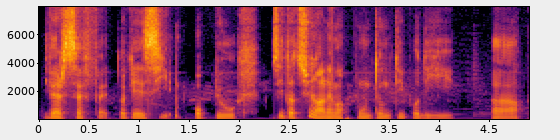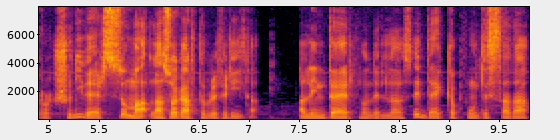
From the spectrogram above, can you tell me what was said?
diverso effetto che sì un po' più situazionale ma appunto un tipo di approccio diverso, ma la sua carta preferita all'interno del side deck appunto è stata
